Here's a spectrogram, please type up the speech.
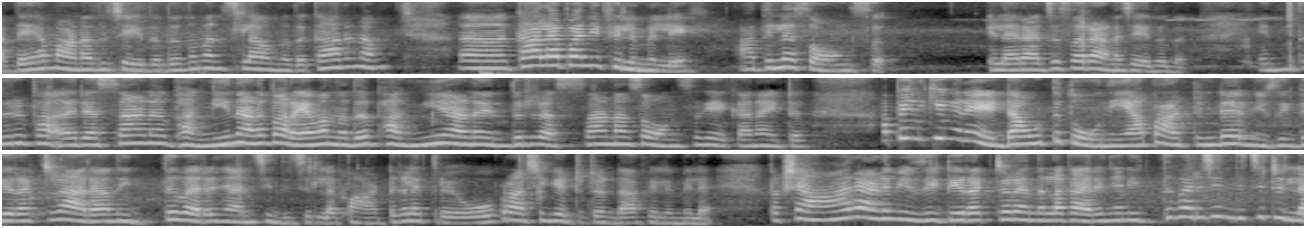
അദ്ദേഹമാണ് അത് ചെയ്തതെന്ന് മനസ്സിലാവുന്നത്. കാരണം കാലാപാനി ഫിലിമില്ലേ അതിലെ സോങ്സ് ഇളയരാജ സാറാണ് ചെയ്തത്. എന്തൊരു രസമാണ് ഭംഗി എന്നാണ് പറയാൻ വന്നത്. ഭംഗിയാണ് എന്തൊരു രസമാണ് ആ സോങ്സ് കേൾക്കാനായിട്ട്. അപ്പോൾ എനിക്കിങ്ങനെ ഡൗട്ട് തോന്നി. ആ പാട്ടിന്റെ മ്യൂസിക് ഡയറക്ടർ ആരാന്ന് ഇതുവരെ ഞാൻ ചിന്തിച്ചിട്ടില്ല. പാട്ടുകൾ എത്രയോ പ്രാവശ്യം കേട്ടിട്ടുണ്ട് ആ ഫിലിമിലെ. പക്ഷെ ആരാണ് മ്യൂസിക് ഡയറക്ടർ എന്നുള്ള കാര്യം ഞാൻ ഇതുവരെ ചിന്തിച്ചിട്ടില്ല.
